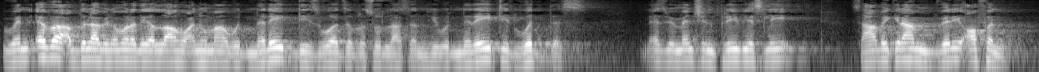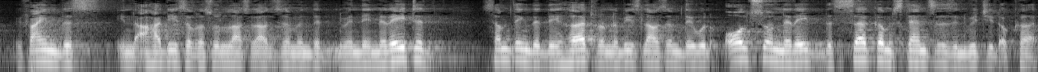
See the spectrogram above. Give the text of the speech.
whenever Abdullah bin Umar radiallahu anhuma would narrate these words of Rasulullah he would narrate it with this. And as we mentioned previously, Sahaba Kiram very often, we find this in the ahadith of Rasulullah when they, when they narrated something that they heard from Nabi Sallallahu they would also narrate the circumstances in which it occurred.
